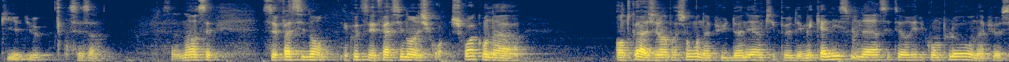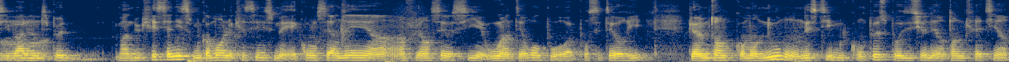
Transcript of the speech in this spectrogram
qui est Dieu. C'est ça. Non, c'est fascinant. Écoute, c'est fascinant. je crois, je crois qu'on a. En tout cas, j'ai l'impression qu'on a pu donner un petit peu des mécanismes derrière ces théories du complot. On a pu aussi parler un mmh. petit peu ben, du christianisme, comment le christianisme est concerné, influencé aussi, ou un terreau pour, pour ces théories. Puis en même temps, comment nous, on estime qu'on peut se positionner en tant que chrétien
